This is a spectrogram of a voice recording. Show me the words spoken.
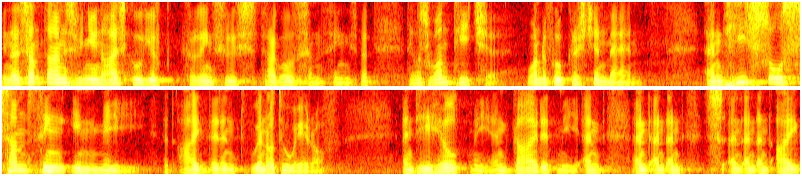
you know, sometimes when you're in high school, you're going through struggles and things. But there was one teacher, wonderful Christian man, and he saw something in me that I didn't, we're not aware of. And he helped me and guided me, and, and, and, and, and, and, and I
